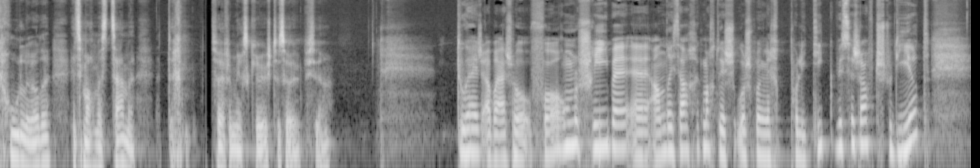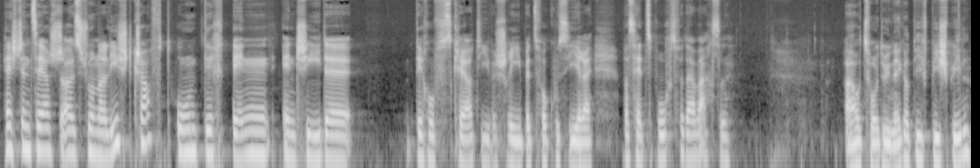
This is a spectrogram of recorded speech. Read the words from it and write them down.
cooler, oder? Jetzt machen wir es zusammen. Das wäre für mich das Größte so etwas, ja. Du hast aber auch schon vor dem Schreiben äh, andere Sachen gemacht. Du hast ursprünglich Politikwissenschaft studiert, hast dann zuerst als Journalist geschafft und dich dann entschieden, dich aufs kreative Schreiben zu fokussieren. Was hat es gebraucht für diesen Wechsel? Auch zwei, drei Negativbeispiele.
